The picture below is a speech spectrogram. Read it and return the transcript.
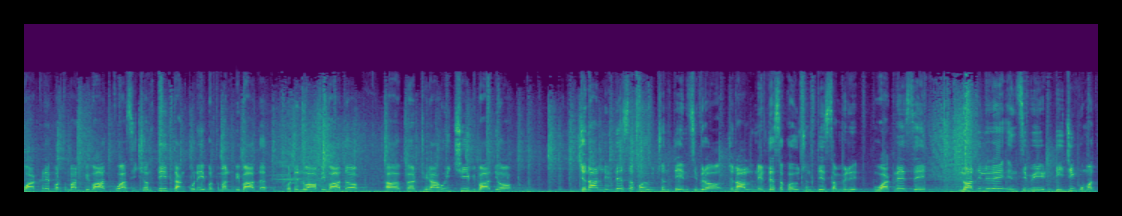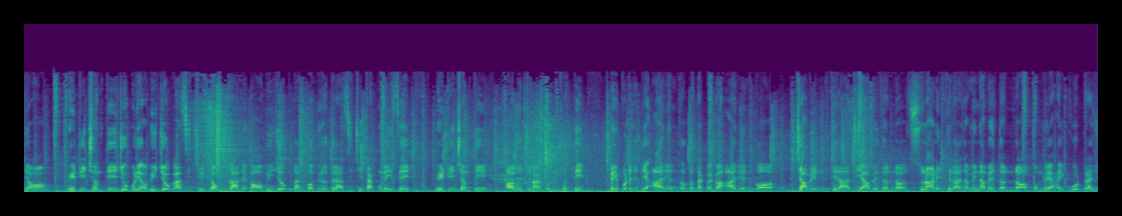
वाखड़े बर्तमान बिवाद को आसीचंती वर्तमान बिवाद गोटे नुआ बिवाद ठेड़ा हो बिवाद जनरल निर्देशक होनसीबी जनरल निर्देशक होती समीर वाखड़े से नुआ दिल्ली में एनसीबी डी को भेटी जो भाई अभोग आसी टा ने अभोग विरोध में आसी से भेटी आलोचना करपटे जी आर्यन कथा कह आर्यन জামিন লা যে আবেদন শুনানি লা জামিন আবেদন বম্বে হাইকোর্টে আজ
